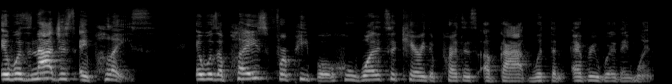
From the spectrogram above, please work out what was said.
It was not just a place it was a place for people who wanted to carry the presence of God with them everywhere they went,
